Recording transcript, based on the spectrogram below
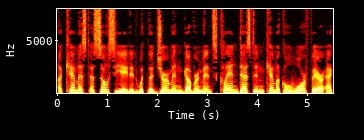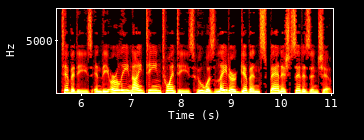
a chemist associated with the German government's clandestine chemical warfare activities in the early 1920s who was later given Spanish citizenship.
